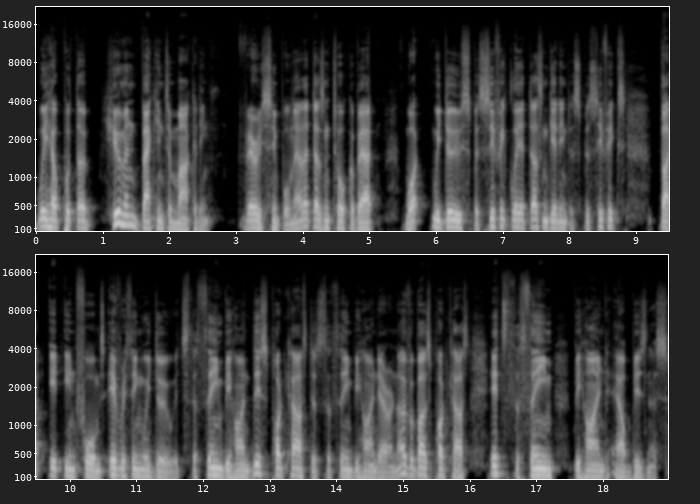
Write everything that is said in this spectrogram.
we help put the human back into marketing. Very simple. Now, that doesn't talk about what we do specifically, it doesn't get into specifics, but it informs everything we do. It's the theme behind this podcast, it's the theme behind our InnovaBuzz podcast, it's the theme behind our business.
